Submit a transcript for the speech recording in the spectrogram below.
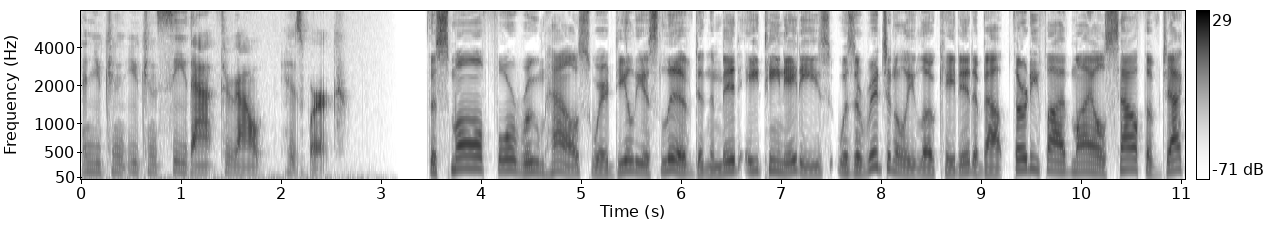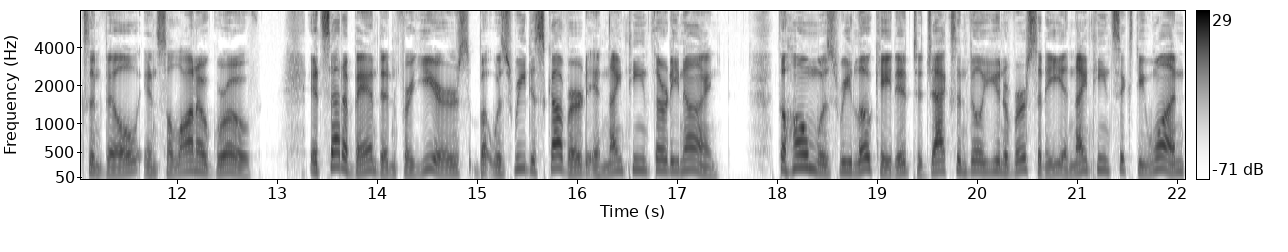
and you can you can see that throughout his work. The small four room house where Delius lived in the mid 1880s was originally located about 35 miles south of Jacksonville in Solano Grove. It sat abandoned for years but was rediscovered in 1939. The home was relocated to Jacksonville University in 1961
